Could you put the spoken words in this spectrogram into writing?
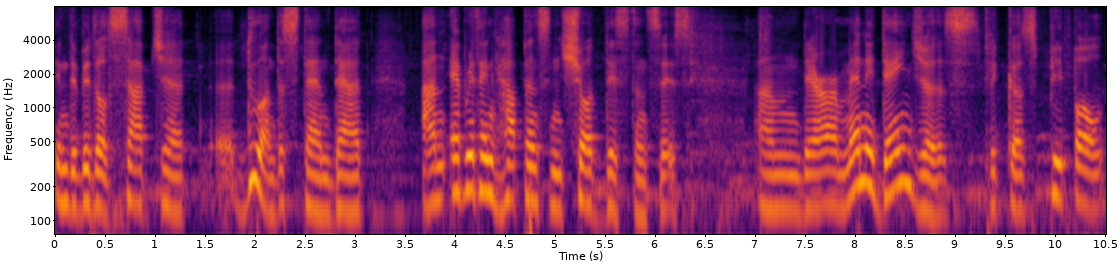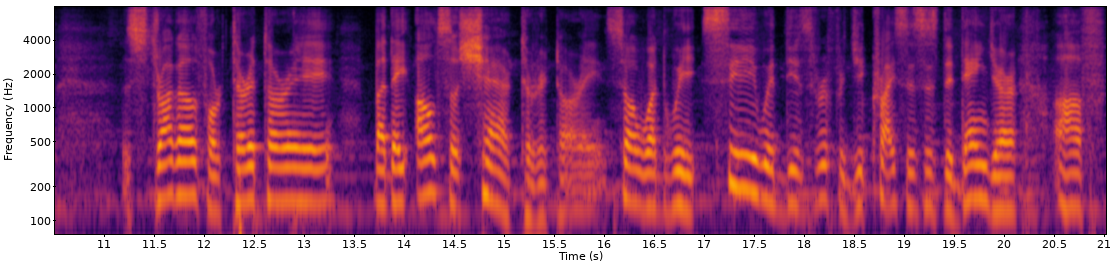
individual subject uh, do understand that, and everything happens in short distances. And there are many dangers because people struggle for territory, but they also share territory. So what we see with this refugee crisis is the danger of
